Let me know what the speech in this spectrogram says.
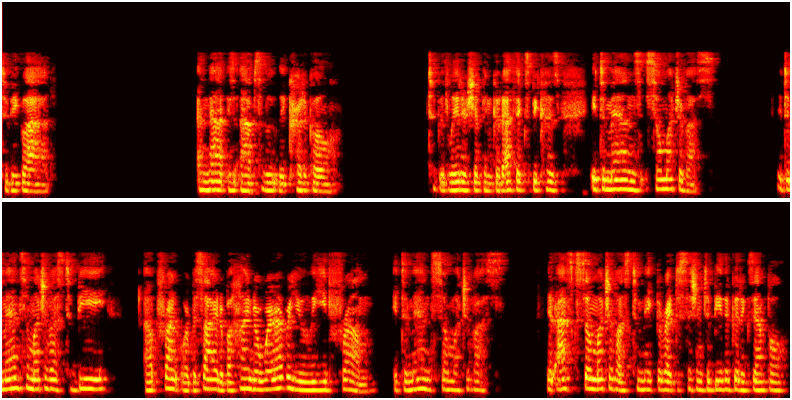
to be glad. And that is absolutely critical to good leadership and good ethics because it demands so much of us. It demands so much of us to be out front or beside or behind or wherever you lead from. It demands so much of us. It asks so much of us to make the right decision, to be the good example.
